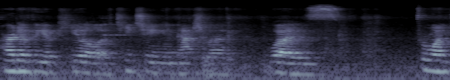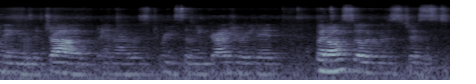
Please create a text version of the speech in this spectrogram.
part of the appeal of teaching in Nashua was, for one thing, it was a job, and I was recently graduated, but also it was just,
